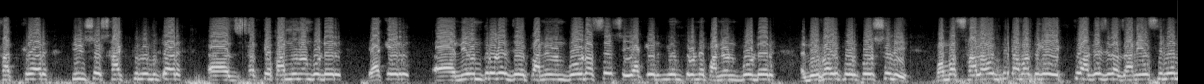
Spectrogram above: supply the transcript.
সাতক্ষীরার তিনশো ষাট কিলোমিটার সাতক্ষীরা পানি বোর্ডের একের নিয়ন্ত্রণে যে পানি বোর্ড আছে, সেই একের নিয়ন্ত্রণে পানি বোর্ডের নির্বাহী প্রকৌশলী মোহাম্মদ সালাউদ্দিন আমাদেরকে একটু আগে যেটা জানিয়েছিলেন,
